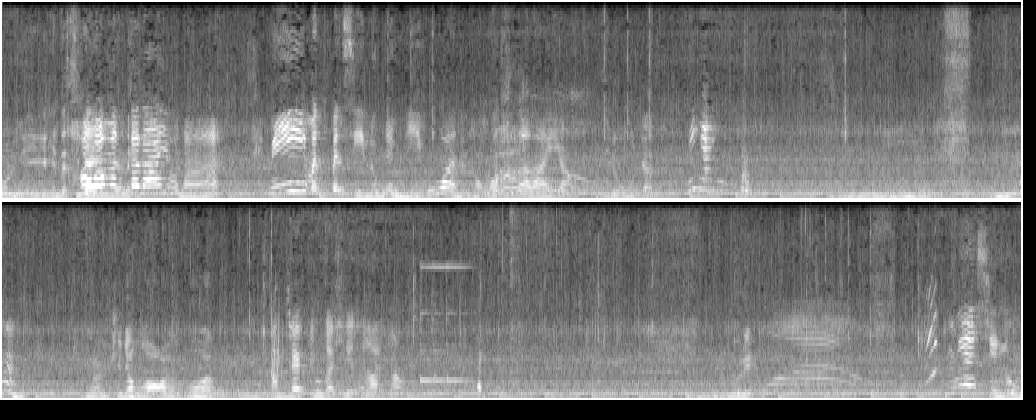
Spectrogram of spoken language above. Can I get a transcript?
มนี่เห็นแต่สีแดเขางว่ามันเยก็ได้อยู่นะ นี่มันเป็นสีลุ้งอย่างนี้อ้วน ของว่าคืออะไรอะไม่รู้เหมือนกันนี่ไงอืมอืมมันชิ้นยังร้อนเลยอ้วนนักเก็ตกินกับชีสอร่อยจัง ดูดินี่ไงสีลุ้ง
